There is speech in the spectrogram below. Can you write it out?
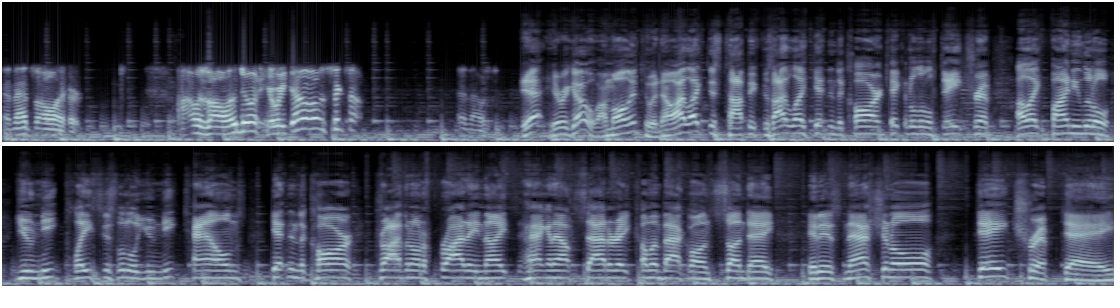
and that's all I heard. I was all into it. Here we go, six out, and that was. Yeah, here we go. I'm all into it. Now, I like this topic because I like getting in the car, taking a little day trip. I like finding little unique places, little unique towns, getting in the car, driving on a Friday night, hanging out Saturday, coming back on Sunday. It is National Day Trip Day,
